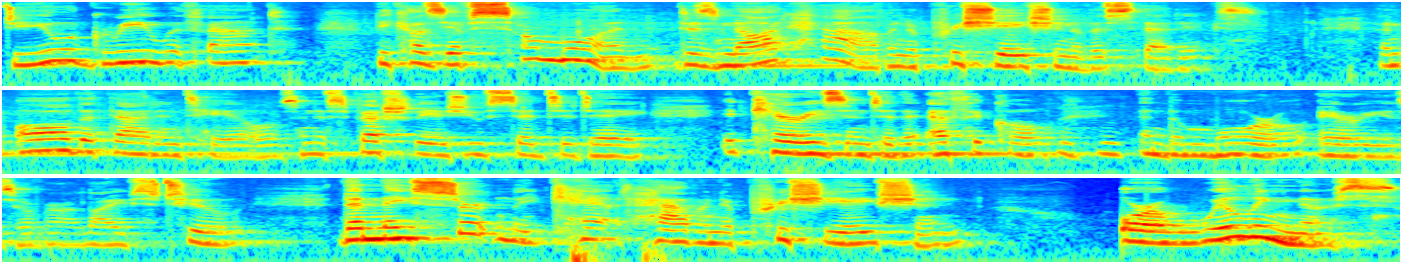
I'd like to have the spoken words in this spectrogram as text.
do you agree with that? Because if someone does not have an appreciation of aesthetics and all that that entails, and especially as you said today, it carries into the ethical mm-hmm. and the moral areas of our lives too, then they certainly can't have an appreciation or a willingness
